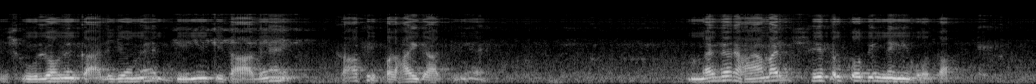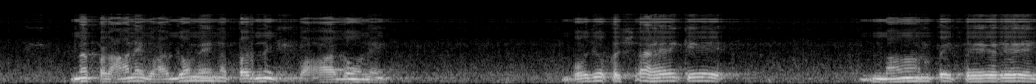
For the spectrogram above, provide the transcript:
اسکولوں میں، کالجوں میں دینی کتابیں کافی پڑھائی جاتی ہیں مگر عمل صفر کو بھی نہیں ہوتا۔ نہ پڑھانے والوں میں، نہ پڑھنے والوں نے وہ جو قصہ ہے کہ نام پہ تیرے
